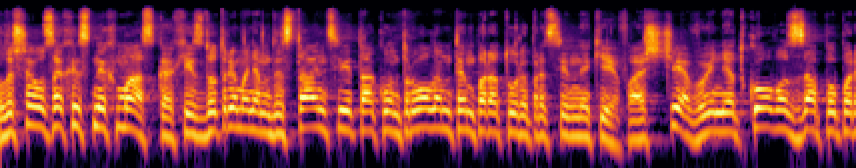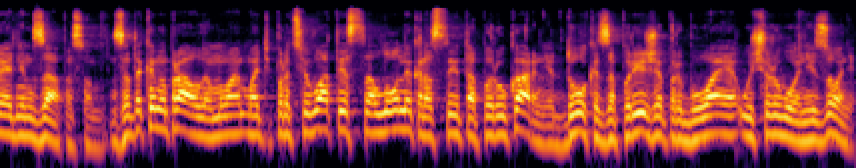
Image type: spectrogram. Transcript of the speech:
Лише у захисних масках із дотриманням дистанції та контролем температури працівників, а ще винятково за попереднім записом. За такими правилами мають працювати салони краси та перукарні, доки Запоріжжя перебуває у червоній зоні.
